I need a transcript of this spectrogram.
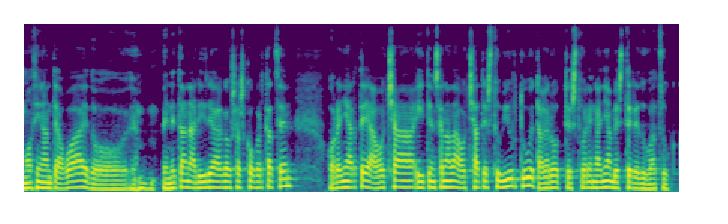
emozionanteagoa edo benetan ari dira gauzasko gertatzen, orain arte ahotsa egiten zena da ahotsa testu bihurtu eta gero testuaren gainean beste eredu batzuk.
